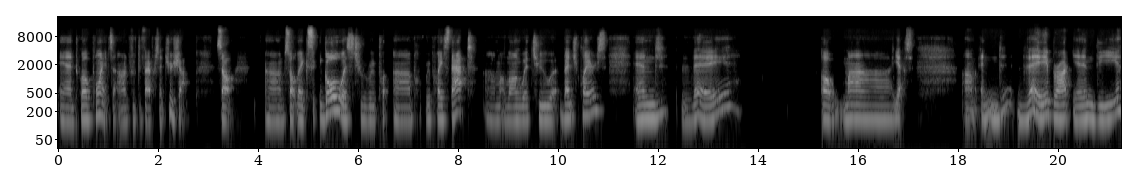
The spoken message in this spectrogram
and 12 points on 55% true shot. So um, Salt Lake's goal was to repl- uh, replace that um, along with two bench players. And they, oh my, yes. Um, and they brought in the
